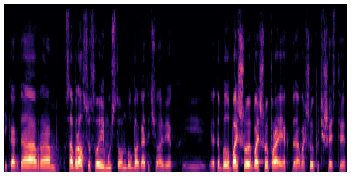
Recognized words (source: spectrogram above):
И когда Авраам собрал все свое имущество, он был богатый человек, и это было большой, большой проект, да, большое путешествие.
